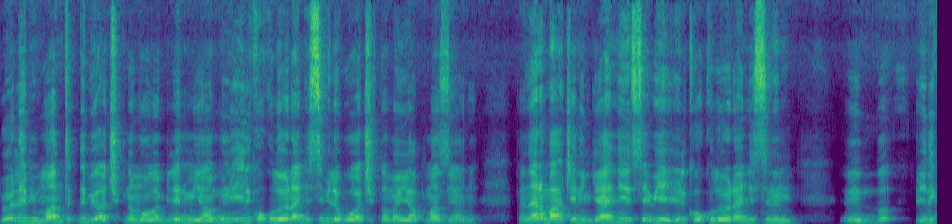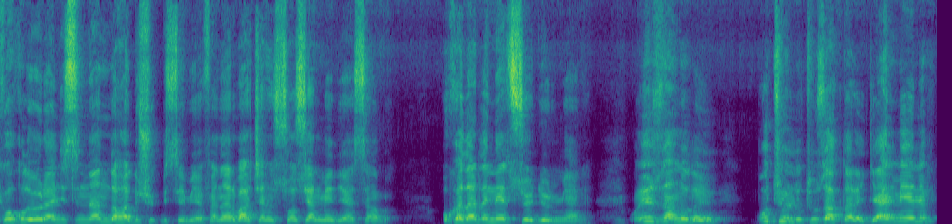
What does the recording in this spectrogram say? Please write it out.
böyle bir mantıklı bir açıklama olabilir mi ya? Bunu ilkokul öğrencisi bile bu açıklamayı yapmaz yani. Fenerbahçe'nin geldiği seviye ilkokul öğrencisinin e, ilkokul öğrencisinden daha düşük bir seviye. Fenerbahçe'nin sosyal medya hesabı. O kadar da net söylüyorum yani. O yüzden dolayı bu türlü tuzaklara gelmeyelim.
